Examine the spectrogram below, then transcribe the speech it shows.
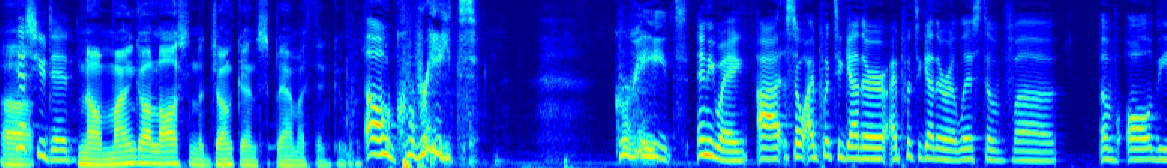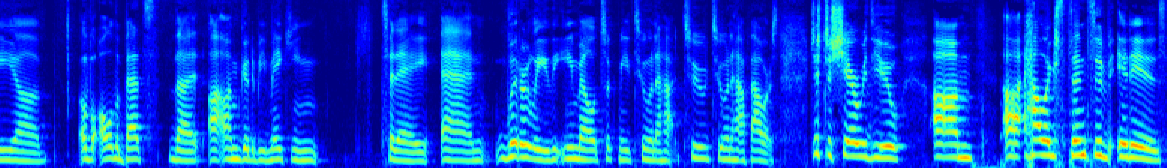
Uh, yes, you did. No, mine got lost in the junk and spam. I think it was. Oh, great. Great. Anyway, uh, so I put together I put together a list of uh, of all the uh, of all the bets that I'm going to be making today, and literally the email took me two and a half two two and a half hours just to share with you um, uh, how extensive it is.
